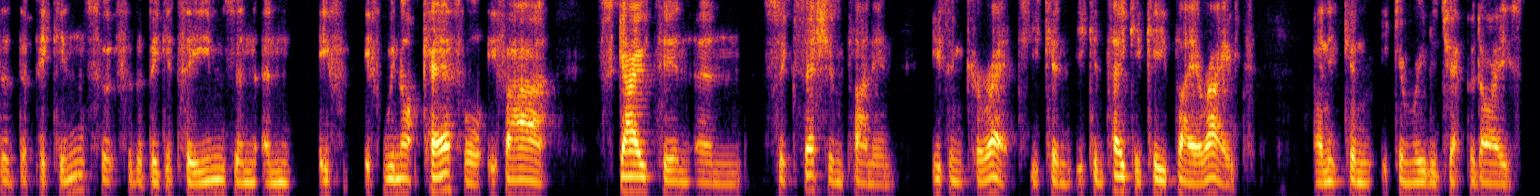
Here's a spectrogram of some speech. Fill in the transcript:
the, the pickings for, for the bigger teams and and if if we're not careful, if our scouting and succession planning isn't correct, you can you can take a key player out and it can it can really jeopardize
